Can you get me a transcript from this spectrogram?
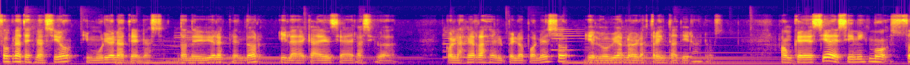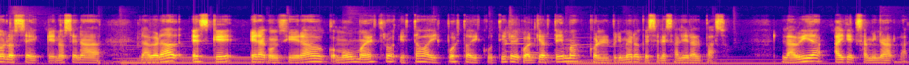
Sócrates nació y murió en Atenas, donde vivió el esplendor y la decadencia de la ciudad, con las guerras del Peloponeso y el gobierno de los treinta tiranos. Aunque decía de sí mismo solo sé que no sé nada, la verdad es que era considerado como un maestro y estaba dispuesto a discutir de cualquier tema con el primero que se le saliera al paso. La vida hay que examinarla,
